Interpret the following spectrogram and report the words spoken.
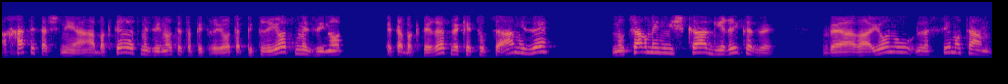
אחת את השנייה, הבקטריות מזינות את הפטריות, הפטריות מזינות את הבקטריות, וכתוצאה מזה נוצר מין משקע גירי כזה. והרעיון הוא לשים אותם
